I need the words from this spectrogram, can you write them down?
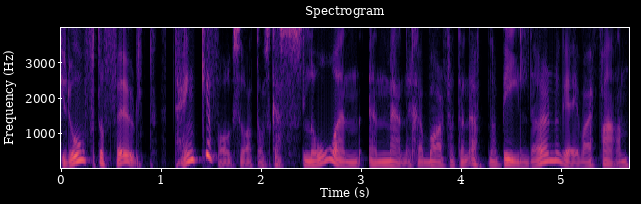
grovt och fult. Tänker folk så att de ska slå en, en människa bara för att den öppnar bildörren och grejer? Vad fan?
